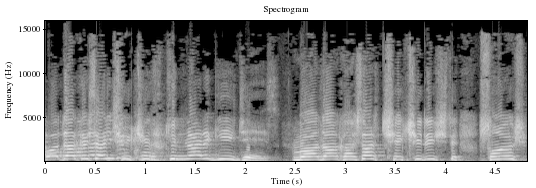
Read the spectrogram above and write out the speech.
bu arada arkadaşlar çekil. Kostümler giyeceğiz. Bu arada arkadaşlar çekilişti. Sonuç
